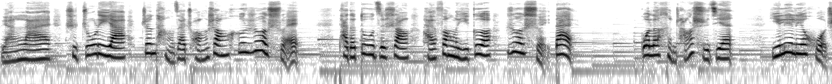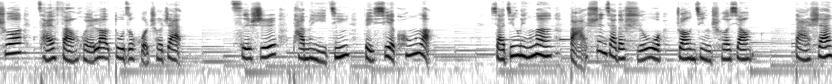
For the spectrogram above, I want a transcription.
原来是茱莉亚正躺在床上喝热水。她的肚子上还放了一个热水袋。过了很长时间，一列列火车才返回了肚子火车站。此时，它们已经被卸空了。小精灵们把剩下的食物装进车厢，大山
